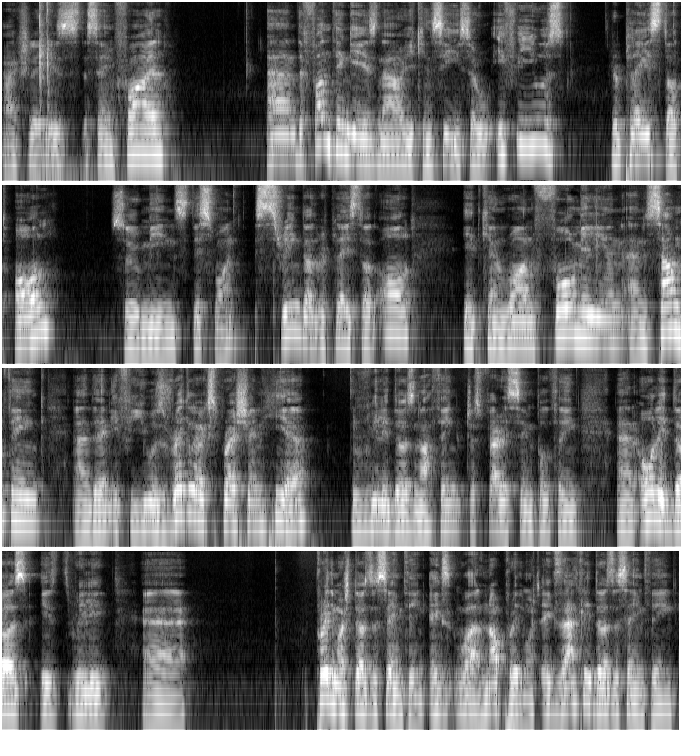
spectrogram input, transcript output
actually it is the same file. And the fun thing is now you can see, so if we use replace.all, so means this one, string.replace.all, it can run 4 million and something. And then if you use regular expression here, it really does nothing, just very simple thing. And all it does is really uh, pretty much does the same thing. Ex well, not pretty much, exactly does the same thing,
